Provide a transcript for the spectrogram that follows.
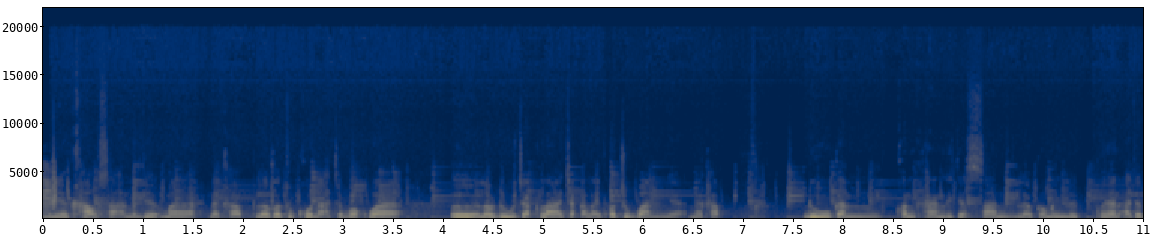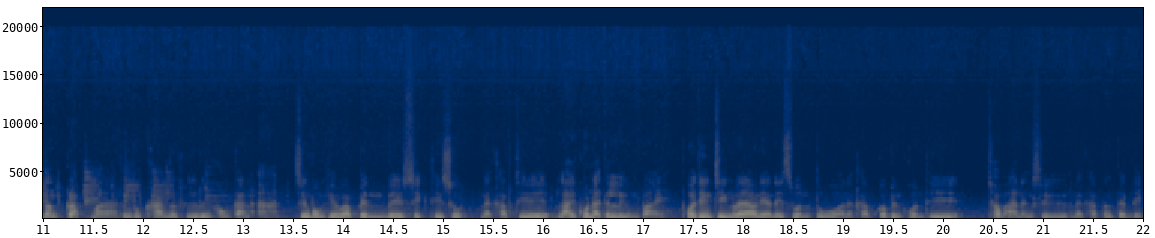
ทีนี้ข่าวสารมันเยอะมากนะครับ แล้วก็ทุกคนอาจจะบอกว่า เออ เราดูจากไลน์จากอะไร ปัจจุบันเนี่ยนะครับ ดูกันค่อนข้างที่จะสั้นแล้วก็ไม่ลึก เพราะฉะนั้นอาจจะต้องกลับมาทุกๆ ครั้งก็คือเรื่องของการอ่าน ซึ่งผมคิดว่าเป็นเบสิกที่สุดนะครับที่หลายคนอาจจะลืมไป เพราะจริง ๆ แล้วเนี่ยในส่วนตัวนะครับก็เป็นคนที่ชอบอ่านหนังสือนะครับตั้งแต่เด็ก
